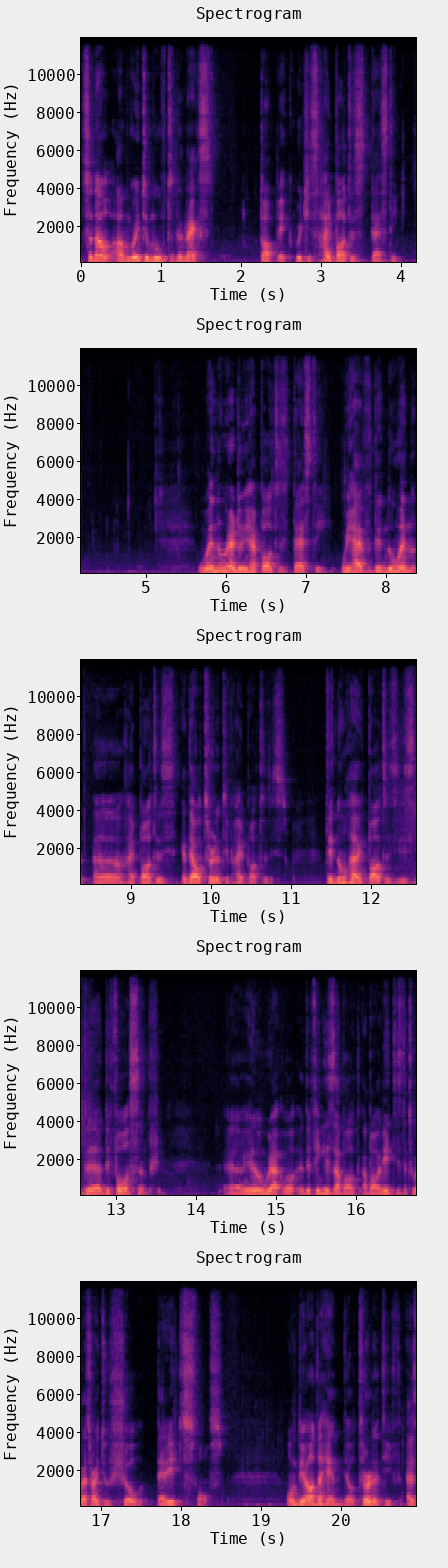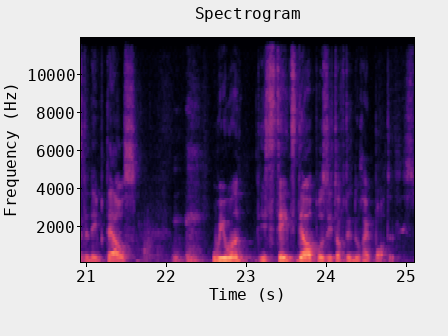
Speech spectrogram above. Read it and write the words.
So now I'm going to move to the next topic, which is hypothesis testing. When we are doing hypothesis testing, we have the null uh, hypothesis and the alternative hypothesis. The null hypothesis is the default assumption. Uh, are, well, the thing is about, about it is that we are trying to show that it's false. On the other hand, the alternative, as the name tells, we want it states the opposite of the null hypothesis.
